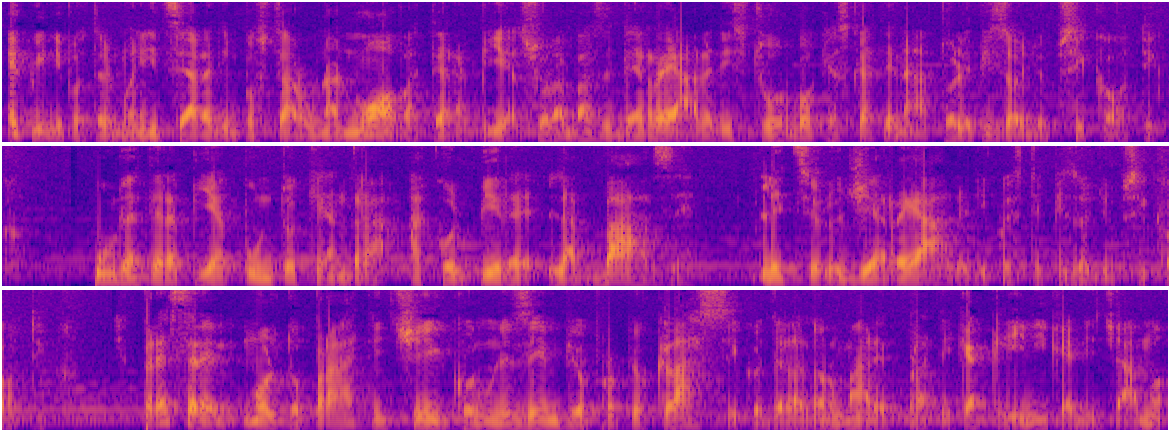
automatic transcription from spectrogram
E quindi potremo iniziare ad impostare una nuova terapia sulla base del reale disturbo che ha scatenato l'episodio psicotico una terapia appunto che andrà a colpire la base, l'eziologia reale di questo episodio psicotico. Per essere molto pratici, con un esempio proprio classico della normale pratica clinica, diciamo,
